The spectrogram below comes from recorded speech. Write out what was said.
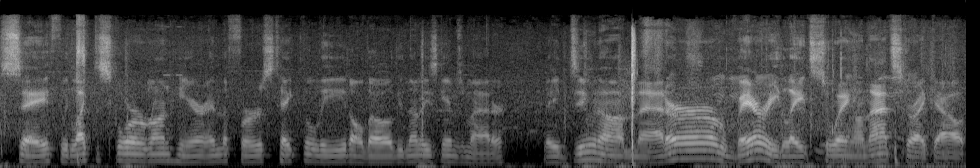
safe. We'd like to score a run here in the first, take the lead, although none of these games matter. They do not matter. Very late swing on that strikeout.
